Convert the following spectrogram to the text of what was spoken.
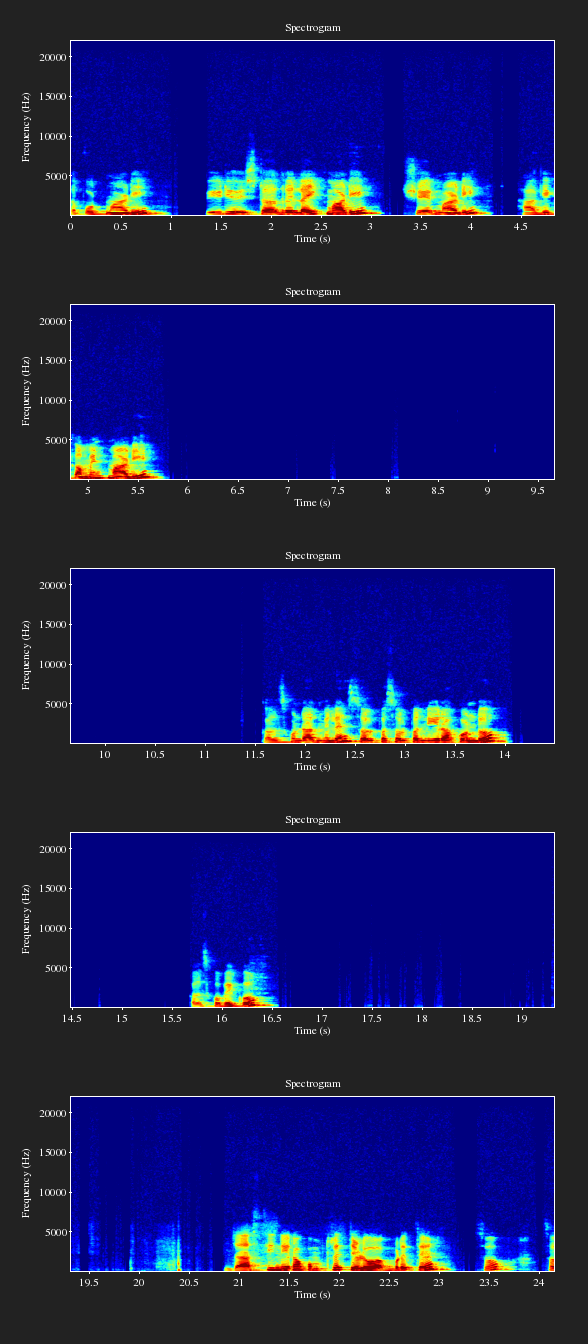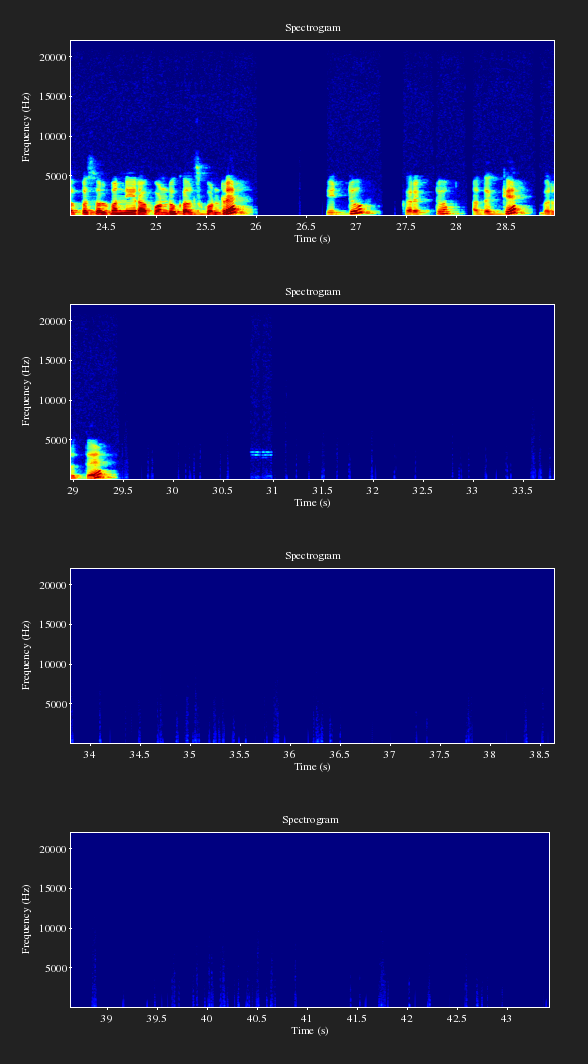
ಸಪೋರ್ಟ್ ಮಾಡಿ. ವಿಡಿಯೋ ಇಷ್ಟ ಆದರೆ ಲೈಕ್ ಮಾಡಿ, ಶೇರ್ ಮಾಡಿ, ಹಾಗೆ ಕಮೆಂಟ್ ಮಾಡಿ. ಕಲಿಸ್ಕೊಂಡಾದ್ಮೇಲೆ ಸ್ವಲ್ಪ ಸ್ವಲ್ಪ ನೀರು ಹಾಕ್ಕೊಂಡು ಕಲಿಸ್ಕೋಬೇಕು. ಜಾಸ್ತಿ ನೀರು ಹಾಕೊಂಡ್ಬಿಟ್ರೆ ತೆಳು ಆಗಿಬಿಡುತ್ತೆ. ಸೊ ಸ್ವಲ್ಪ ಸ್ವಲ್ಪ ನೀರು ಹಾಕ್ಕೊಂಡು ಕಲಿಸ್ಕೊಂಡ್ರೆ ಹಿಟ್ಟು ಕರೆಕ್ಟು ಅದಕ್ಕೆ ಬರುತ್ತೆ.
